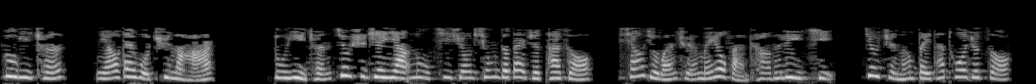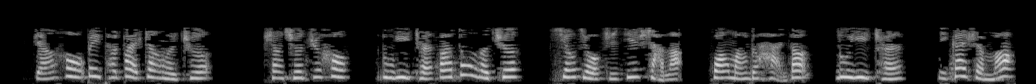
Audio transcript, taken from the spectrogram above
陆亦辰，你要带我去哪儿？陆亦辰就是这样怒气汹汹的带着他走，萧九完全没有反抗的力气，就只能被他拖着走，然后被他带上了车。上车之后，陆亦辰发动了车，萧九直接傻了，慌忙的喊道：“陆亦辰，你干什么？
